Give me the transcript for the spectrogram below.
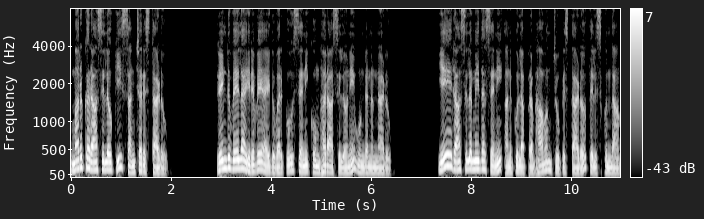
మరొక రాశిలోకి సంచరిస్తాడు. రెండు వేల ఇరవై ఐదు వరకు శని కుంభరాశిలోనే ఉండనున్నాడు. ఏ రాశుల మీద శని అనుకూల ప్రభావం చూపిస్తాడో తెలుసుకుందాం.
